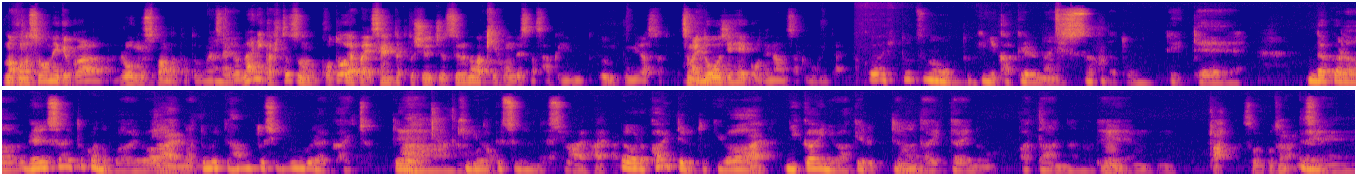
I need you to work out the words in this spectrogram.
まあこの聡明曲はロングスパンだったと思いますけど、はい、何か一つのことをやっぱり選択と集中するのが基本ですか？作品生み出す。つまり同時並行で何作もみたいな。僕は一つの時に書けるのは一作だと思っていて、だから連載とかの場合は、まとめて半年分ぐらい書いちゃって、切り分けするんですよ。だから書いてるときは、2回に分けるっていうのは大体のパターンなので。あ、そういうことなんですね。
